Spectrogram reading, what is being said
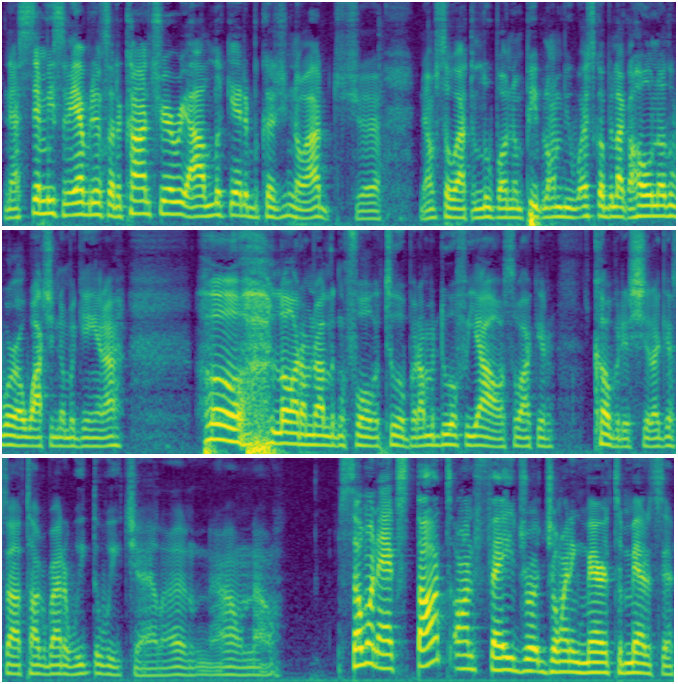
Now send me some evidence of the contrary. I'll look at it because you know I. Uh, I'm so out the loop on them people. I'm gonna be it's gonna be like a whole nother world watching them again. I oh Lord, I'm not looking forward to it, but I'm gonna do it for y'all so I can cover this shit. I guess I'll talk about it week to week, child. I, I don't know. Someone asked thoughts on Phaedra joining Married to Medicine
